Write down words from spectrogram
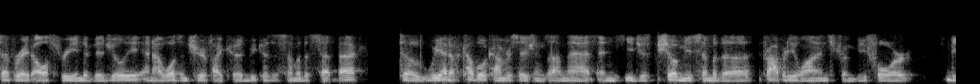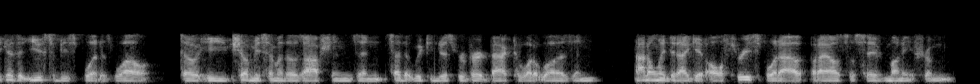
separate all three individually, and I wasn't sure if I could because of some of the setback. So we had a couple of conversations on that, and he just showed me some of the property lines from before because it used to be split as well. So he showed me some of those options and said that we can just revert back to what it was. And not only did I get all three split out, but I also saved money from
